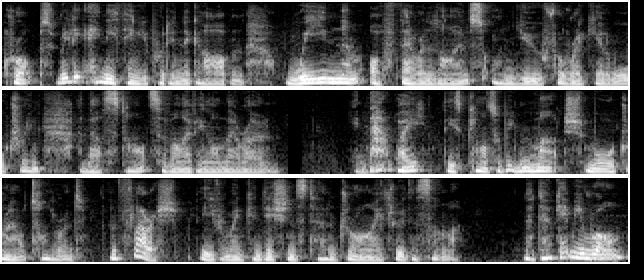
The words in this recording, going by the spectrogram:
crops, really anything you put in the garden. Wean them off their reliance on you for regular watering and they'll start surviving on their own. In that way, these plants will be much more drought tolerant and flourish even when conditions turn dry through the summer. Now, don't get me wrong,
